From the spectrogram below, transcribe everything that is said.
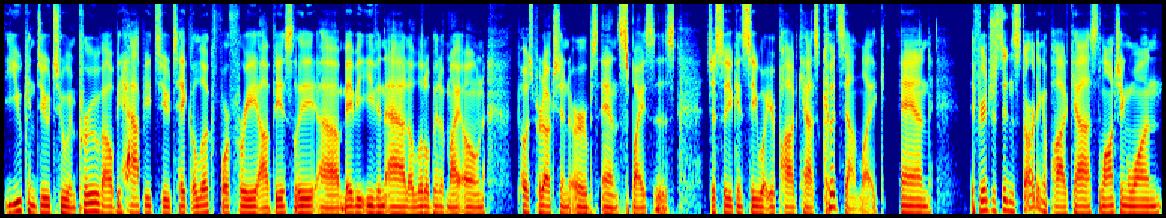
you can do to improve. I'll be happy to take a look for free, obviously, uh, maybe even add a little bit of my own post production herbs and spices, just so you can see what your podcast could sound like. And if you're interested in starting a podcast, launching one,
